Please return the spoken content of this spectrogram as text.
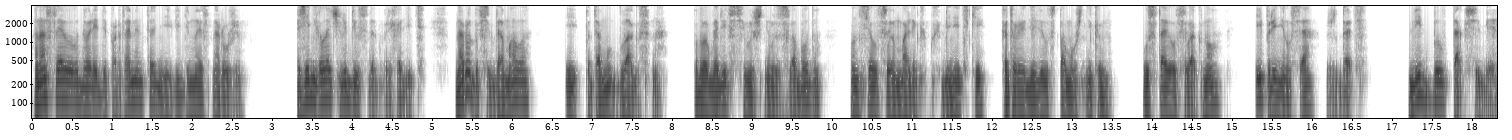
Она стояла во дворе департамента, невидимая снаружи. Алексей Николаевич любил сюда приходить. Народу всегда мало и потому благостно. Поблагодарив Всевышнего за свободу, он сел в своем маленьком кабинетике, который делил с помощником, уставился в окно и принялся ждать. Вид был так себе.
